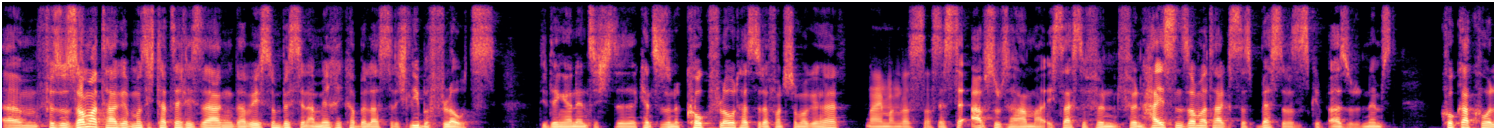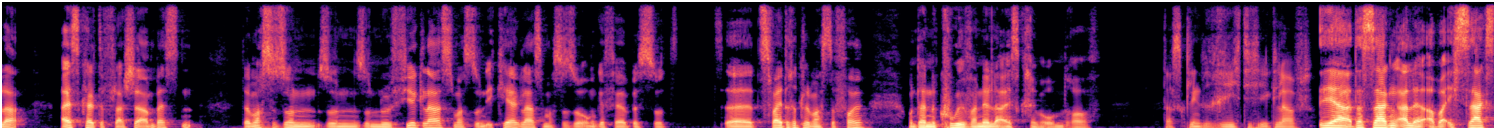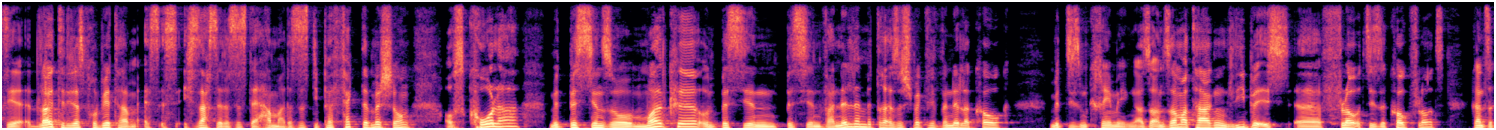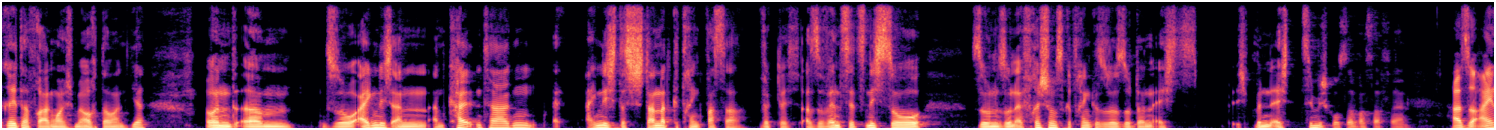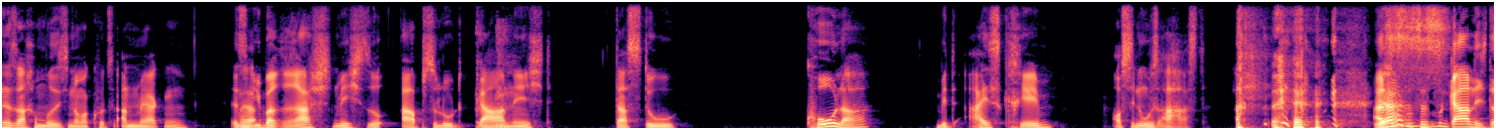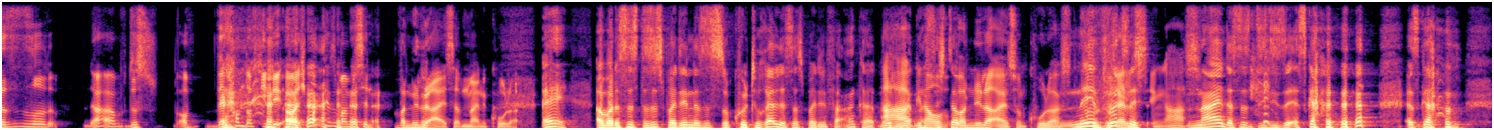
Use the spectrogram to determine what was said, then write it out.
ähm, für so Sommertage muss ich tatsächlich sagen, da bin ich so ein bisschen Amerika belastet. Ich liebe Floats. Die Dinger nennt sich, äh, kennst du so eine Coke Float? Hast du davon schon mal gehört? Nein, Mann, was ist das? Das ist der absolute Hammer. Ich sag's dir, für, einen- für einen heißen Sommertag ist das Beste, was es gibt. Also, du nimmst Coca-Cola, eiskalte Flasche am besten. Da machst du so ein, so ein, so ein 04-Glas, machst so ein Ikea-Glas, machst du so ungefähr bis so äh, zwei Drittel machst du voll und dann eine Kugel Vanille-Eiscreme obendrauf. Das klingt richtig ekelhaft. Ja, das sagen alle, aber ich sag's dir, Leute, die das probiert haben, es ist, ich sag's dir, das ist der Hammer. Das ist die perfekte Mischung aus Cola mit bisschen so Molke und bisschen, bisschen Vanille mit drin. Also es schmeckt wie Vanilla Coke mit diesem cremigen. Also an Sommertagen liebe ich äh, Floats, diese Coke Floats. Kannst du Greta fragen, mache ich mir auch dauernd hier. Und ähm, so eigentlich an, an kalten Tagen äh, eigentlich das Standardgetränk Wasser, wirklich. Also wenn es jetzt nicht so so ein, so ein Erfrischungsgetränk ist oder so, dann echt, ich bin echt ziemlich großer Wasserfan. Also eine Sache muss ich nochmal kurz anmerken. Es Ja. überrascht mich so absolut gar nicht, dass du Cola mit Eiscreme aus den USA hast. Also ja, das, das ist so gar nicht. Das ist so, ja, das, auf, wer kommt auf die Idee, oh, ich packe jetzt mal ein bisschen Vanilleeis in meine Cola. ey, aber das ist, das ist bei denen, das ist so kulturell, ist das bei denen verankert. Ne? Ah, das, genau, glaub, Vanilleeis und Cola ist ein Nee, wirklich. Ding. Ah, Nein, das ist die, diese, es gab, es gab,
